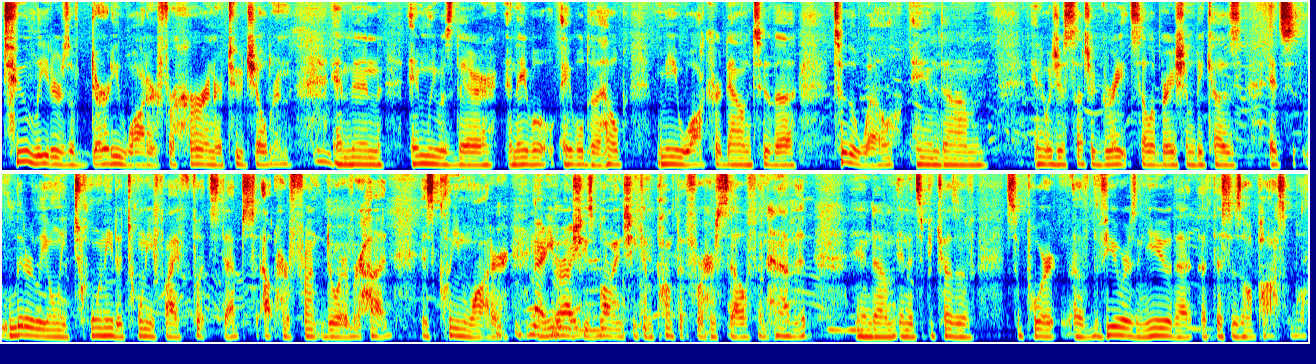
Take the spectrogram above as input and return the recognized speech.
two liters of dirty water for her and her two children. Mm-hmm. And then Emily was there and able able to help me walk her down to the to the well. And um, and it was just such a great celebration because it's literally only 20 to 25 footsteps out her front door of her hut is clean water. and even though she's blind, she can pump it for herself and have it. Mm-hmm. And, um, and it's because of support of the viewers and you that, that this is all possible.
